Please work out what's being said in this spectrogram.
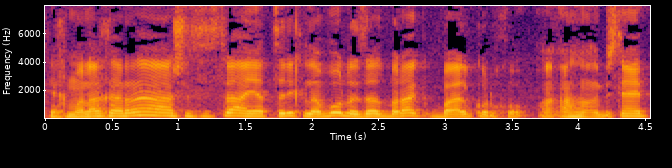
Как малаха ра, что сестра, я царих лаво лезат барак баль курхо. А- а, Он объясняет,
